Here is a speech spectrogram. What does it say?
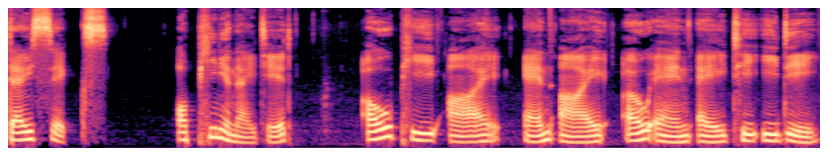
Day six, opinionated, O P I N I O N A T E D，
